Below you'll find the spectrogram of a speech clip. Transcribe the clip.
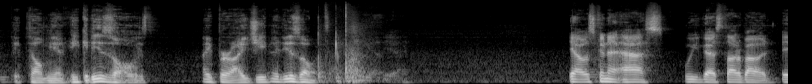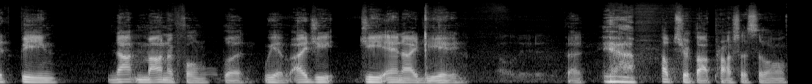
you could tell me, I think it is always hyper IgM. It is always IgM. Yeah, I was gonna ask what you guys thought about it being not monoclonal, but we have IgG and IgA That yeah. helps your thought process at all.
